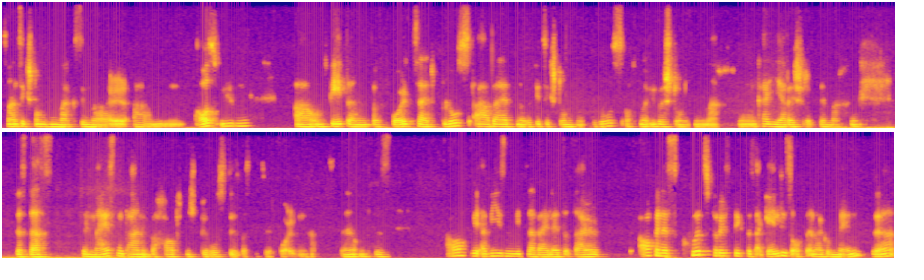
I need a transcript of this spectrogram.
20 Stunden maximal ähm, ausüben äh, und Väter für Vollzeit plus arbeiten oder 40 Stunden plus, oft nur Überstunden machen, Karriereschritte machen, dass das den meisten Paaren überhaupt nicht bewusst ist, was diese Folgen hat. Und das auch wie erwiesen mittlerweile total, auch wenn es kurzfristig, das Geld ist oft ein Argument, ja,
